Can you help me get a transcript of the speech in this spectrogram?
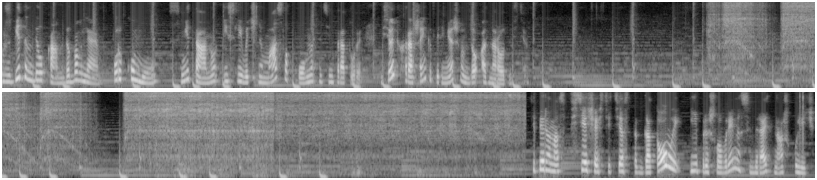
Взбитым белкам добавляем куркуму, сметану и сливочное масло комнатной температуры. И все это хорошенько перемешиваем до однородности. Теперь у нас все части теста готовы и пришло время собирать наш кулич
